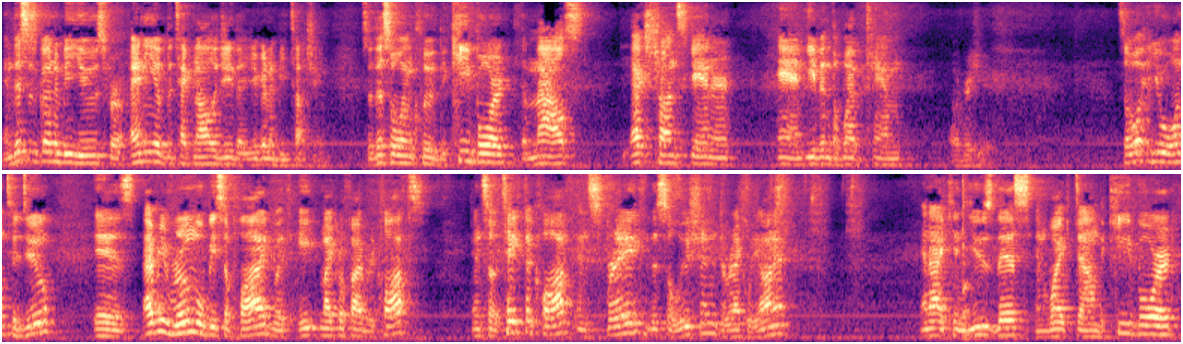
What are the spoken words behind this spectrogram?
and this is going to be used for any of the technology that you're going to be touching. So this will include the keyboard, the mouse, the Extron scanner, and even the webcam over here. So what you'll want to do is every room will be supplied with eight microfiber cloths. And so take the cloth and spray the solution directly on it and I can use this and wipe down the keyboard.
